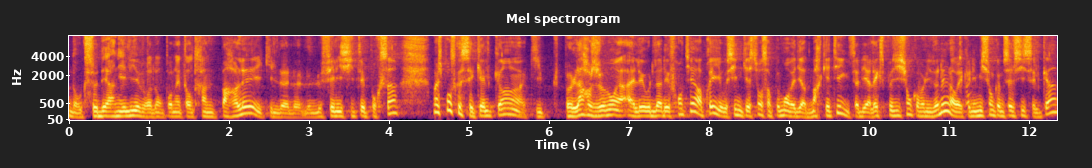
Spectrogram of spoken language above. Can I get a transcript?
Donc ce dernier livre dont on est en train de parler et qu'il le, le- le félicitait pour ça. Moi, je pense que c'est quelqu'un qui peut largement aller au-delà des frontières. Après, il y a aussi une question simplement, on va dire, de marketing, c'est-à-dire l'exposition qu'on va lui donner. Alors avec une émission comme celle-ci, c'est le cas.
